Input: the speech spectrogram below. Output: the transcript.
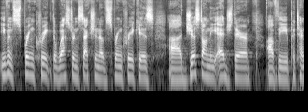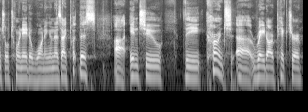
even Spring Creek, the western section of Spring Creek is uh, just on the edge there of the potential tornado warning. And as I put this uh, into the current uh, radar picture,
